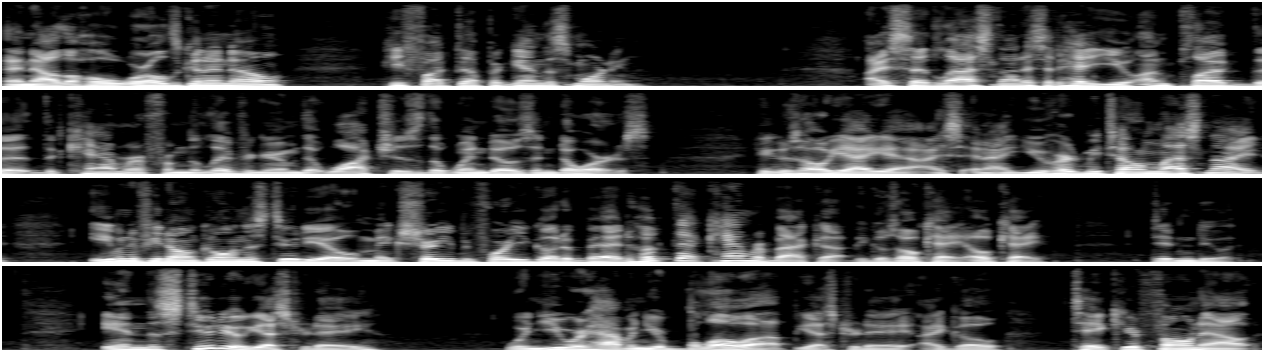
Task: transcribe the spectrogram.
and now the whole world's going to know. He fucked up again this morning. I said last night, I said, hey, you unplugged the, the camera from the living room that watches the windows and doors. He goes, oh, yeah, yeah. I, s- and I, you heard me tell him last night, even if you don't go in the studio, make sure you, before you go to bed, hook that camera back up. He goes, okay, okay. Didn't do it. In the studio yesterday, when you were having your blow up yesterday, I go, take your phone out,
